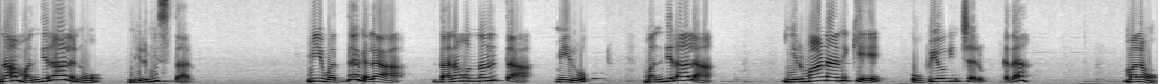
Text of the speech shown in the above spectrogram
నా మందిరాలను నిర్మిస్తారు. మీ వద్ద గల ధనమున్నంత మీరు మందిరాల నిర్మాణానికే ఉపయోగించరు. కదా? మనం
